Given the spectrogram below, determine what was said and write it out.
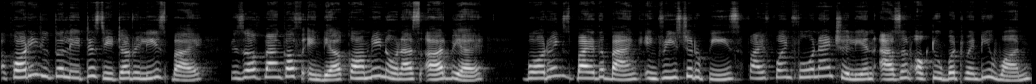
According to the latest data released by Reserve Bank of India, commonly known as RBI, borrowings by the bank increased to rupees 5.49 trillion as on October 21,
